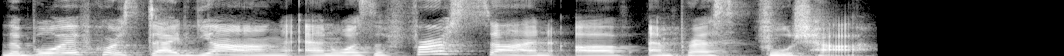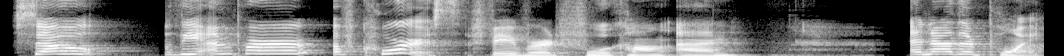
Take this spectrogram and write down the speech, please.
The boy, of course, died young and was the first son of Empress Fu Cha. So, the emperor, of course, favored Fu Kang'an. Another point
